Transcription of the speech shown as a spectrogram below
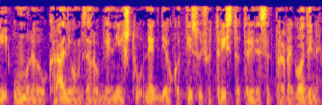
II. umre u kraljevom zarobljeništvu negdje oko 1331. godine.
